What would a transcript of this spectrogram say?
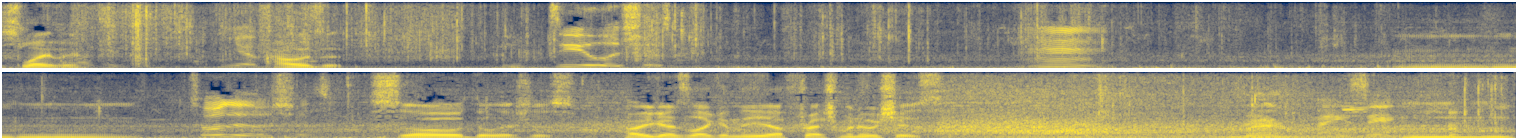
Slightly. Yep. How is it? Delicious. Mmm. hmm So delicious. So delicious. How are you guys liking the uh, fresh manouches? Man, Amazing. Mmm.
